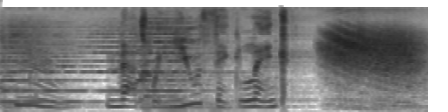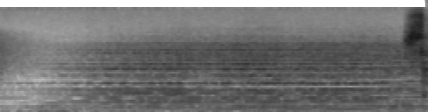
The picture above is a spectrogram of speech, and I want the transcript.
Hmm, that's what you think, Link. So,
